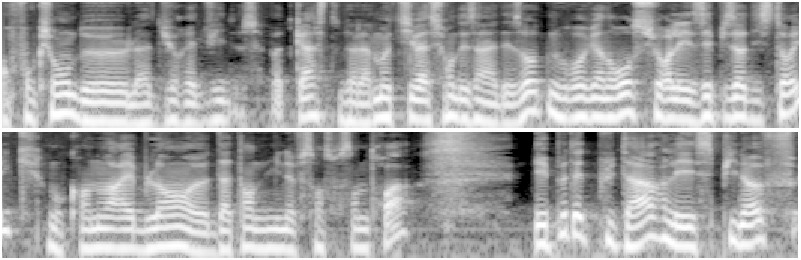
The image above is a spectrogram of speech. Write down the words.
en fonction de la durée de vie de ce podcast, de la motivation des uns et des autres, nous reviendrons sur les épisodes historiques, donc en noir et blanc euh, datant de 1963, et peut-être plus tard les spin-offs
